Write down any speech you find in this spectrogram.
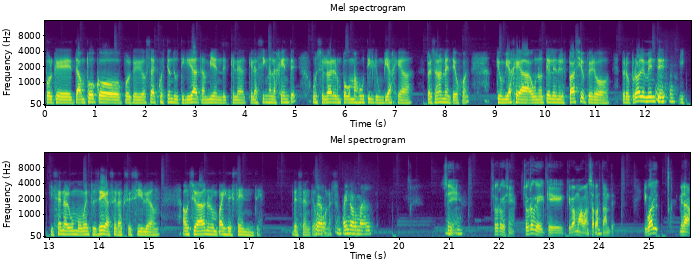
porque tampoco, porque, o sea, es cuestión de utilidad también que, la, que le asigna la gente. Un celular era un poco más útil que un viaje a, personalmente, ojo, ¿eh? que un viaje a un hotel en el espacio, pero, pero probablemente y quizá en algún momento llegue a ser accesible a un, a un ciudadano en un país decente decente. Un país normal. Sí, yo creo que sí. Yo creo que, vamos a avanzar bastante. Igual, mira,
